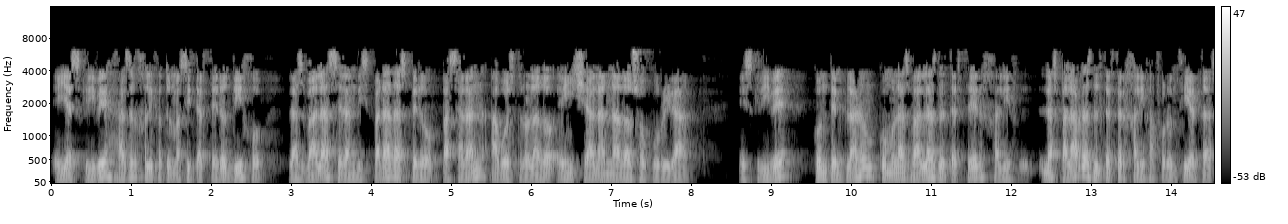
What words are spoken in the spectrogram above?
Ella escribe, Hazrat Khalifatul Masih III dijo, las balas serán disparadas, pero pasarán a vuestro lado e inshallah nada os ocurrirá. Escribe, contemplaron cómo las balas del tercer las palabras del tercer califa fueron ciertas,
